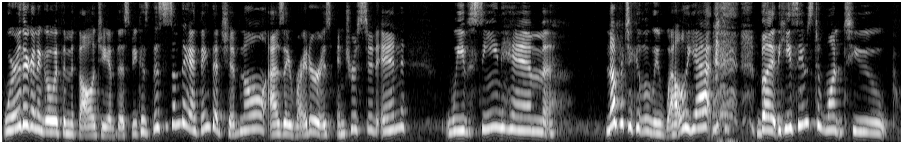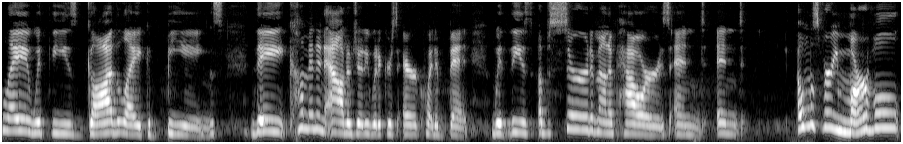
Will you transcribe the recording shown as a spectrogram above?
where they're going to go with the mythology of this because this is something I think that Chibnall as a writer is interested in. We've seen him not particularly well yet, but he seems to want to play with these godlike beings. They come in and out of Jodie Whittaker's era quite a bit with these absurd amount of powers and and almost very Marvel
